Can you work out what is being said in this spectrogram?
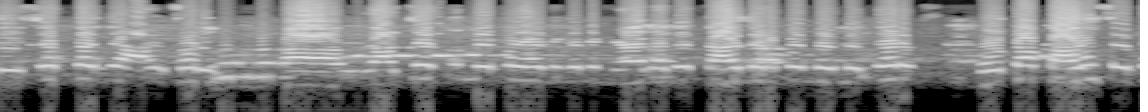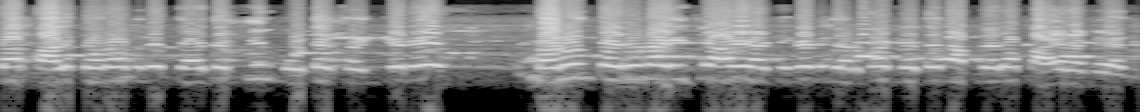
देशातला जे आहे सॉरी राज्यातून लोक या ठिकाणी खेळायला आले काल जर आपण बघितलं तर मोठा पाऊस होता काल कोरामध्ये त्या देखील मोठ्या संख्येने तरुण तरुणाई जी आहे या ठिकाणी गरबा खेळताना आपल्याला पाहायला मिळाली.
